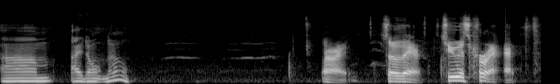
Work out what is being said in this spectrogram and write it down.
Um, I don't know. All right, so there, two is correct.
